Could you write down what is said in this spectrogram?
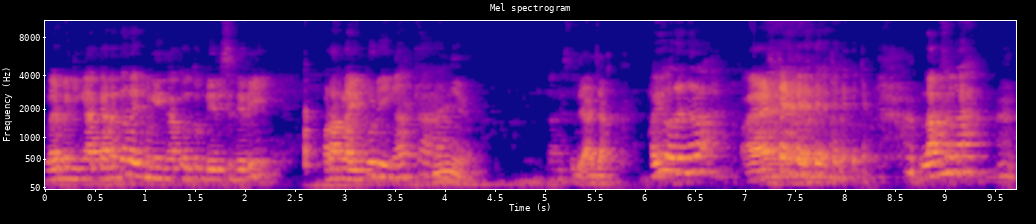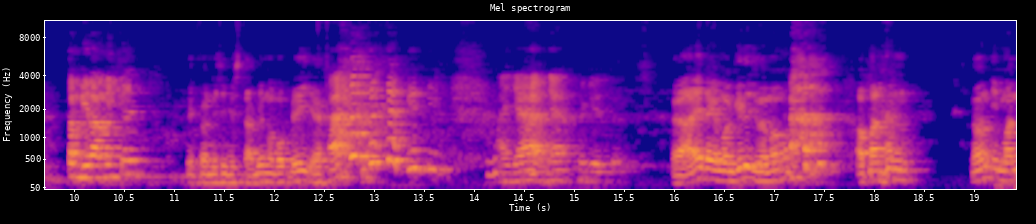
Lain mengingatkan nanti lain mengingat untuk diri sendiri orang lain pun diingatkan. Iya, langsung diajak. ayo Rena. Langsung ah tembiramikeun Di kondisi geus stabil mabok deui ya. ayahnya begitu. Ya, aya da emang gitu juga mama. Apaan non iman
